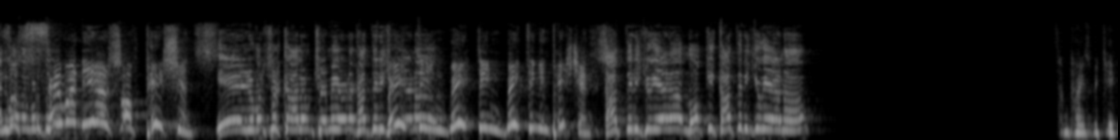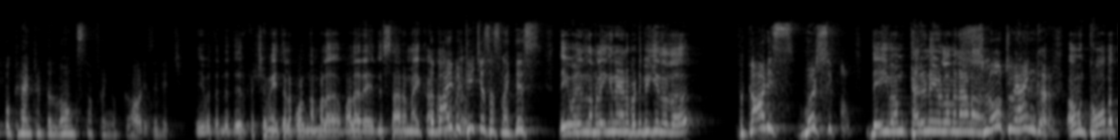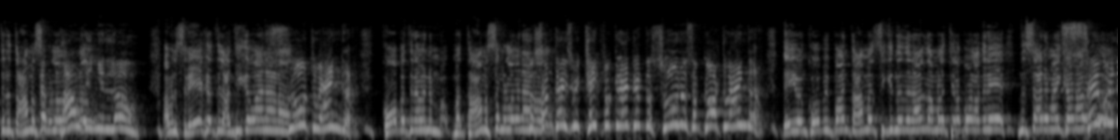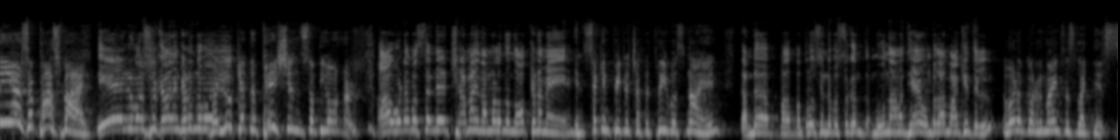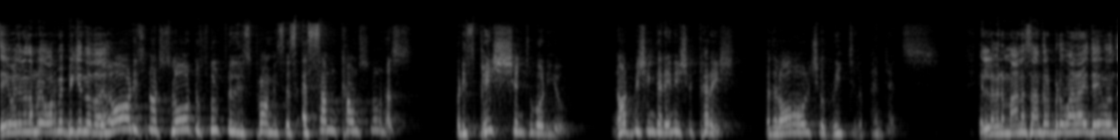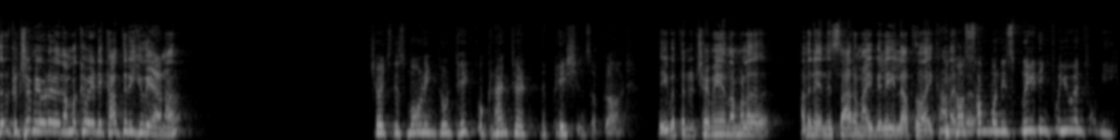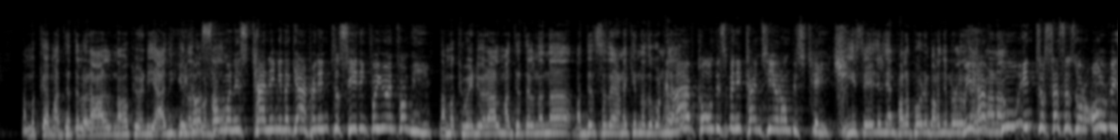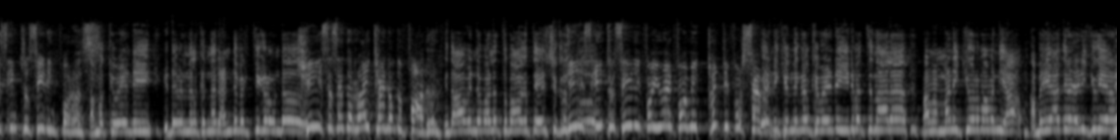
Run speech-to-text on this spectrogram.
അനുവാദം കൊടുത്തു seven years of patience, ഏഴു വർഷക്കാലം ക്ഷമയോടെ കാത്തിരിക്കുകയാണ് waiting, waiting, waiting in patience. കാത്തിരിക്കുകയാണ് നോക്കി കാത്തിരിക്കുകയാണ് Sometimes we take for granted the long suffering of God, isn't it? ദൈവത്തിന്റെ ദീർഘക്ഷമയെ ചിലപ്പോൾ നമ്മൾ വളരെ നിസ്സാരമായി The Bible കാണാം teaches us like this ദൈവജനം നമ്മളെ ഇങ്ങനെയാണ് പഠിപ്പിക്കുന്നത് For God is merciful, ദൈവം കരുണയുള്ളവനാണ് slow to anger, അവൻ കോപത്തിന് താമസമുള്ളവനാണ് abounding in love, അവൻ സ്നേഹത്തിൽ അധികവാനാണ് slow to anger. കോപത്തിന് അവൻ മ- So താമസമുള്ളവനാണ് sometimes we take for granted the slowness of God to anger. ദൈവം കോപിപ്പാൻ താമസിക്കുന്നതിനാൽ നമ്മൾ ചിലപ്പോൾ അതിനെ നിസ്സാരമായി കാണാറുണ്ട് Seven years have passed by. ഏഴു വർഷക്കാലം But കടന്നുപോയി look at the patience of the owner. ആ ഉടമസ്ഥന്റെ ക്ഷമ നമ്മളൊന്ന് നോക്കണമേ In 2 Peter chapter 3, verse 9, രണ്ട് പ- പത്രോസിന്റെ പുസ്തകം മൂന്നാം അധ്യായം ഒമ്പതാം വാക്യത്തിൽ the word of God reminds us like this. ദൈവജനം നമ്മളെ ഓർമ്മിപ്പിക്കുന്നത് The Lord is not slow to fulfill his promises, as some count slowness, but is patient toward you, not wishing that any should perish, but that all should reach repentance. എല്ലാവരും മാനസാന്തരപ്പെടുവാനായി ദൈവം ദീർഘക്ഷമയോടെ നമുക്ക് വേണ്ടി കാത്തിരിക്കുകയാണ് Church, this morning, don't take for granted the patience of God. ദൈവത്തിന്റെ ക്ഷമയെ നമ്മൾ അതിനെ നിസ്സാരമായി വിലയില്ലാത്തതായി Because കാണരുത് someone is pleading for you and for me. നമുക്ക് മധ്യത്തിൽ ഒരാൾ നമുക്ക് വേണ്ടി യാചിക്കുന്നത് Because കൊണ്ട് someone is standing in the gap and interceding for you and for me. നമുക്ക് വേണ്ടി ഒരാൾ മധ്യത്തിൽ നിന്ന് മധ്യസ്ഥത അണയ്ക്കുന്നത് കൊണ്ട് And I have told this many times here on this stage. ഈ സ്റ്റേജിൽ ഞാൻ പലപ്പോഴും പറഞ്ഞിട്ടുള്ള ഒരു We have കാര്യമാണ് two intercessors who are always interceding for us. നമുക്ക് വേണ്ടി ഇടവിൽ നിൽക്കുന്ന രണ്ട് വ്യക്തികളുണ്ട് Jesus at the right hand of the Father. പിതാവിന്റെ വലത്ത് ഭാഗത്ത് യേശു He is ക്രിസ്തു interceding for you and for me 24 7. എനിക്ക് നിങ്ങൾക്ക് വേണ്ടി ഇരുപത്തിനാല് മ- മണിക്കൂറും അവൻ യാ- അഭയാചന കഴിക്കുകയാണ്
